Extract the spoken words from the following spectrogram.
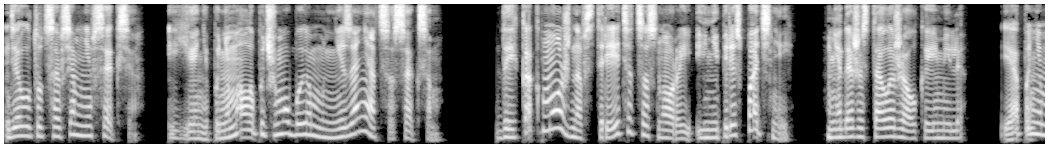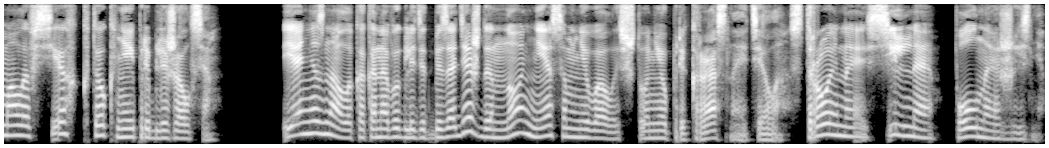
Дело тут совсем не в сексе. И я не понимала, почему бы им не заняться сексом. Да и как можно встретиться с Норой и не переспать с ней? Мне даже стало жалко Эмиля. Я понимала всех, кто к ней приближался. Я не знала, как она выглядит без одежды, но не сомневалась, что у нее прекрасное тело, стройное, сильное, полное жизни.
